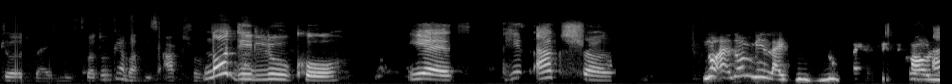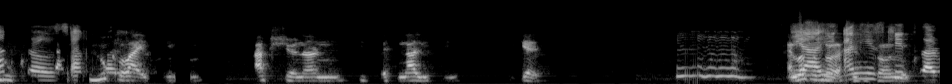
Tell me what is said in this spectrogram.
judge by his looks. We're talking about his actions. Not the And- look, oh. Yes, his actions. No, I don't mean like his look, like physical look, Actions. look like in action and his personality. Yes. I'm Yeah, he, about and his physical kids look. are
